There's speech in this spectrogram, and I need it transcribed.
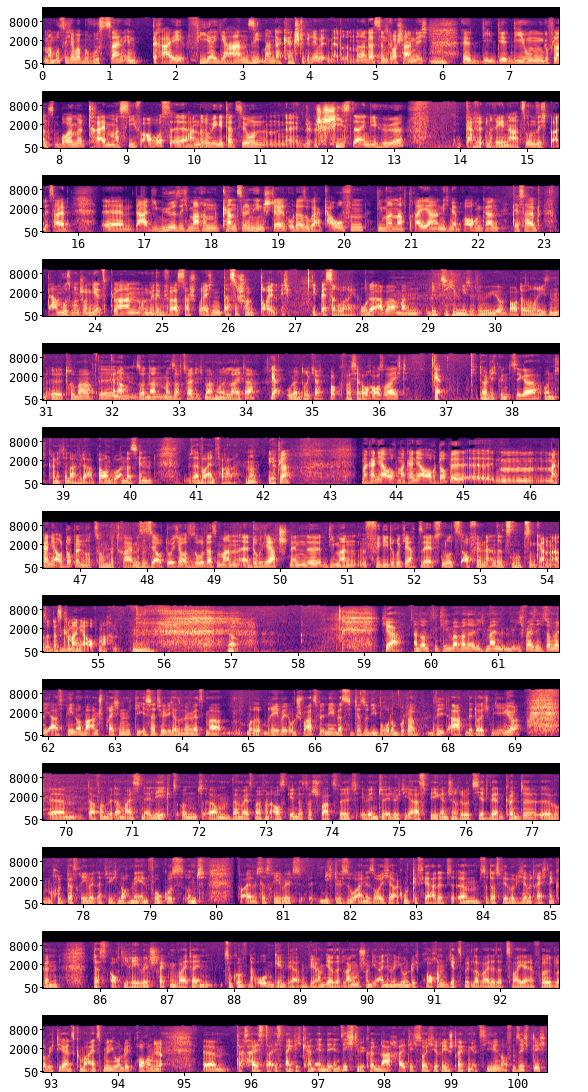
man muss sich aber bewusst sein, in drei, vier Jahren sieht man da kein Stück Rehwild mehr drin. Ne? Das, das sind wahrscheinlich mhm. äh, die, die, die, jungen gepflanzten Bäume, treiben massiv aus. Äh, mhm. Andere Vegetation äh, schießt da in die Höhe da wird ein Reh nahezu unsichtbar. Deshalb ähm, da die Mühe sich machen, Kanzeln hinstellen oder sogar kaufen, die man nach drei Jahren nicht mehr brauchen kann. Deshalb, da muss man schon jetzt planen und mit mhm. dem Förster sprechen. Das ist schon deutlich die bessere Variante. Oder aber man gibt sich eben nicht so viel Mühe und baut da so einen Riesentrümmer äh, genau. hin, sondern man sagt halt, ich mache nur eine Leiter ja. oder einen Drückjagdbock, was ja auch ausreicht. Ja deutlich günstiger und kann ich danach wieder abbauen, woanders hin. Ist einfach einfacher. Ne? Ja, klar. Man kann ja auch, man kann ja auch Doppel, äh, man kann ja auch Doppelnutzung betreiben. Es ist ja auch durchaus so, dass man äh, Drückjagdstände, die man für die Drückjagd selbst nutzt, auch für den Ansitz nutzen kann. Also das mhm. kann man ja auch machen. Mhm. Ja. Ja, ansonsten Klimawandel. Ich meine, ich weiß nicht, sollen wir die ASP nochmal ansprechen? Die ist natürlich, also wenn wir jetzt mal Rehwild und Schwarzwild nehmen, das sind ja so die Brot- und Butter-Wildarten der deutschen Jäger. Ja. Ähm, davon wird am meisten erlegt. Und ähm, wenn wir jetzt mal davon ausgehen, dass das Schwarzwild eventuell durch die ASB ganz schön reduziert werden könnte, äh, rückt das Rehwild natürlich noch mehr in Fokus. Und vor allem ist das Rehwild nicht durch so eine Seuche akut gefährdet, ähm, sodass wir wirklich damit rechnen können, dass auch die Rehwildstrecken weiter in Zukunft nach oben gehen werden. Wir ja. haben ja seit langem schon die eine Million durchbrochen, jetzt mittlerweile seit zwei Jahren in Folge, glaube ich, die 1,1 Millionen durchbrochen. Ja. Ähm, das heißt, da ist eigentlich kein Ende in Sicht. Wir können nachhaltig solche Rehstrecken erzielen, offensichtlich.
